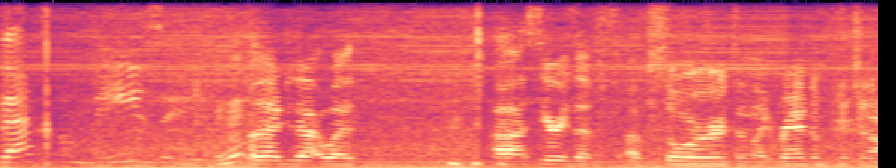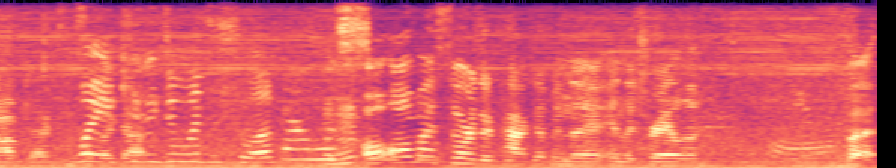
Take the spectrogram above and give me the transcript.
That's amazing. Mm-hmm. And I do that with uh, a series of, of swords and like random kitchen objects and Wait, stuff like can that. you do it with the slug house? Mhm. All, all my swords are packed up in the in the trailer, but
